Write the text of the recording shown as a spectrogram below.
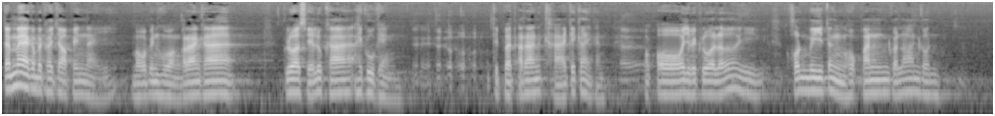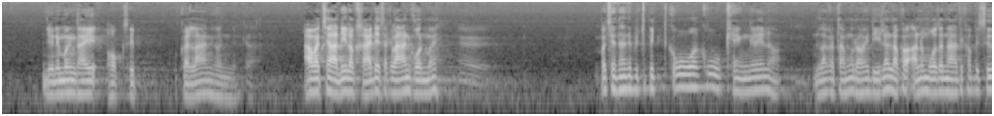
แต่แม่ก็ไม่ค่อยจะออกไปไหน บอกว่าเป็นห่วงร้านค้า กลัวเสียลูกค้าให้คู่แข่ง ที่เปิดร้านขายใกล้ ๆ กันบอกโอ้อย่าไปกลัวเลย คนมีตั้งหกพันกว่าล้านคน อยู่ในเมืองไทยหกสิบกว่าล้านคน เอาวชาตินี้เราขายได้สักล้านคนไหม เพราะฉะนั้นจะไปไปกลัวคู่แข่งอะไรหรอกเราก็ทำของเราให้ดี แล้วเราก็อนุโมทนาที่เขาไปซื้อ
